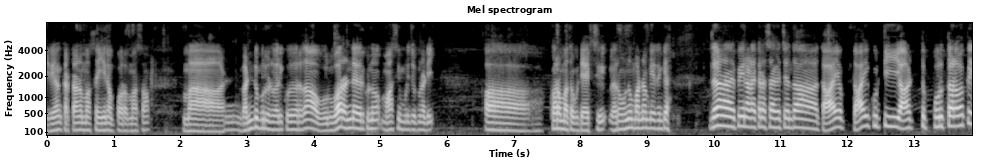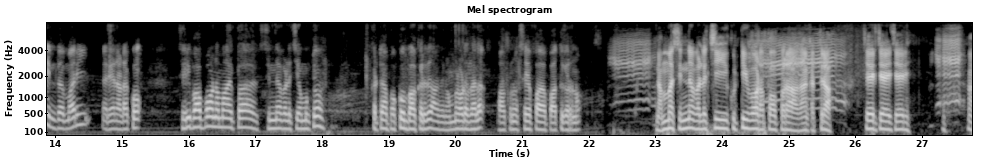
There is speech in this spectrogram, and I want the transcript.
இதுதான் கரெக்டான மாதம் ஈனா போகிற மாதம் மா வண்டு முருகன் வரைக்கும் குதிரை தான் ஒரு வாரம் என்ன இருக்கணும். மாசி முடிச்ச பின்னாடி. குரமாத்த குட்டி ஆயிடுச்சு. வேறு ஒன்றும் பண்ண முடியாதுங்க. இதெல்லாம் நான் எப்பயும் நடக்கிற சகஜம் தான் தாயை தாய்க்குட்டி ஆட்டு பொறுத்த அளவுக்கு இந்த மாதிரி நிறைய நடக்கும். சரி பார்ப்போம். நம்ம இப்போ சின்ன வெளிச்சியை மட்டும் கரெக்டாக பக்குவம் பார்க்குறது அது நம்மளோட வேலை. பார்க்கணும் சேஃபாக பார்த்துக்கிறணும் நம்ம சின்ன வளர்ச்சி குட்டி ஓட போகிறா அதான் கத்துறா. சரி சரி சரி. ஆ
